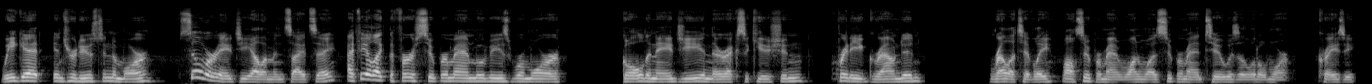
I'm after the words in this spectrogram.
we get introduced into more Silver Agey elements. I'd say. I feel like the first Superman movies were more Golden Agey in their execution, pretty grounded, relatively. While Superman one was, Superman two was a little more crazy.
